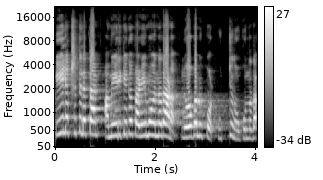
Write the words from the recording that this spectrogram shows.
ഈ ലക്ഷ്യത്തിലെത്താൻ അമേരിക്കക്ക് കഴിയുമോ എന്നതാണ് ലോകം ഇപ്പോൾ ഉറ്റുനോക്കുന്നത്.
